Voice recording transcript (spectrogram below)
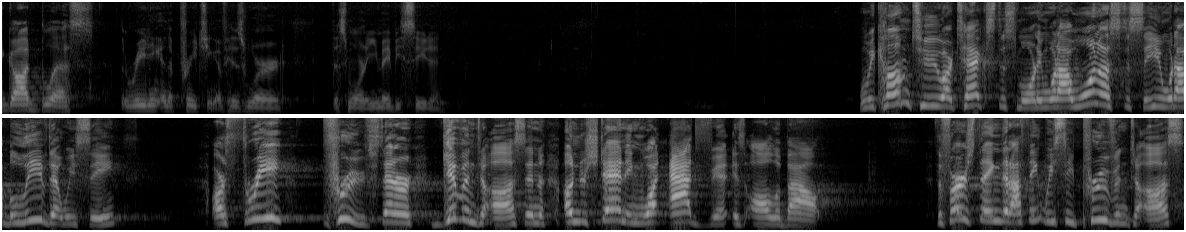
God bless the reading and the preaching of his word this morning. You may be seated. When we come to our text this morning, what I want us to see and what I believe that we see are three proofs that are given to us in understanding what Advent is all about. The first thing that I think we see proven to us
